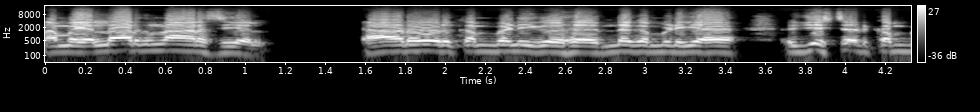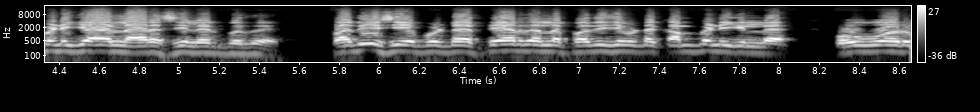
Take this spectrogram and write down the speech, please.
நம்ம எல்லாருக்கும் தான் அரசியல். யாரோ ஒரு கம்பெனிக்கு இந்த கம்பெனிக்கு ரிஜிஸ்டர்ட் கம்பெனிக்கா இல்ல அரசியல் என்பது. பதிவு செய்யப்பட்ட தேர்தலில் பதிவு செய்யப்பட்ட கம்பெனிக்கு இல்ல. ஒவ்வொரு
